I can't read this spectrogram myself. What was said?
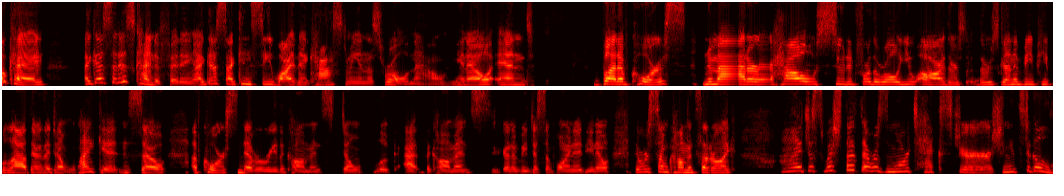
okay, I guess it is kind of fitting. I guess I can see why they cast me in this role now, you know. And, but of course, no matter how suited for the role you are, there's there's gonna be people out there that don't like it, and so of course, never read the comments. Don't look at the comments. You're gonna be disappointed. You know, there were some comments that are like I just wish that there was more texture. She needs to go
